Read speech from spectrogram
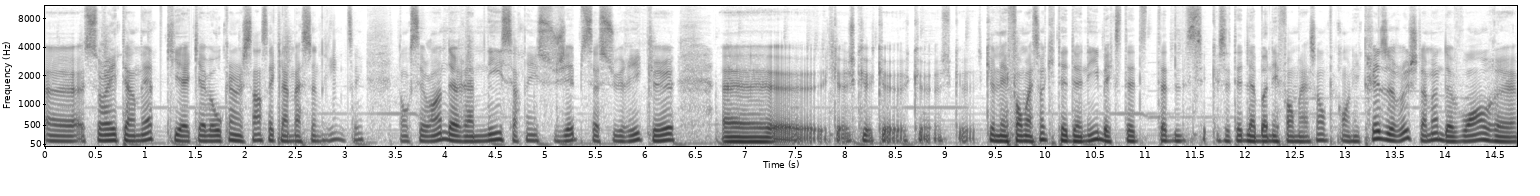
euh, sur Internet qui n'avait aucun sens avec la maçonnerie. Donc, c'est vraiment de ramener certains sujets puis s'assurer que, euh, que, l'information qui était donnée, ben, que c'était de la bonne information. On est très heureux justement de voir euh,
